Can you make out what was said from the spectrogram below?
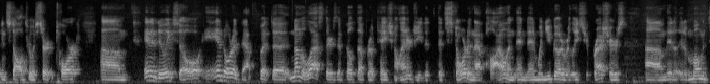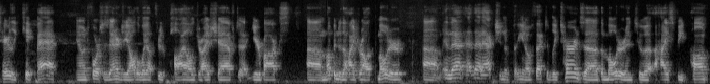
installed to a certain torque um, and in doing so, and or a depth, but uh, nonetheless, there's a built-up rotational energy that, that's stored in that pile, and, and, and when you go to release your pressures, um, it'll, it'll momentarily kick back, you know, and forces energy all the way up through the pile, drive shaft, uh, gearbox, um, up into the hydraulic motor. Um, and that that action, you know, effectively turns uh, the motor into a, a high-speed pump,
